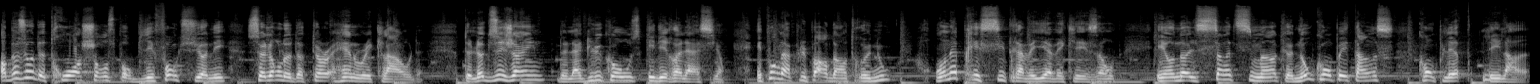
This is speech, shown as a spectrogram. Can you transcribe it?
a besoin de trois choses pour bien fonctionner selon le docteur Henry Cloud. De l'oxygène, de la glucose et des relations. Et pour la plupart d'entre nous, on apprécie travailler avec les autres et on a le sentiment que nos compétences complètent les leurs.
